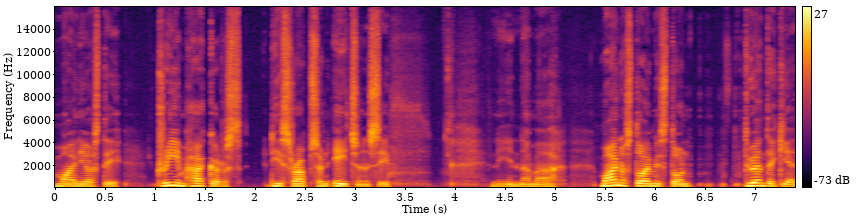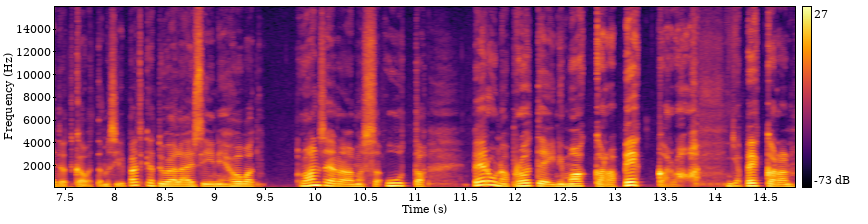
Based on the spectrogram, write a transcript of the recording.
mainiosti Dream Hackers Disruption Agency, niin nämä mainostoimiston työntekijät, jotka ovat tämmöisiä pätkätyöläisiä, niin he ovat lanseeraamassa uutta perunaproteiinimakkara Pekkaraa. Ja Pekkaran,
